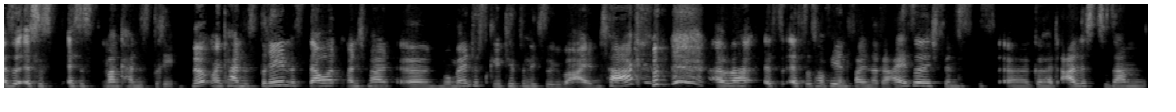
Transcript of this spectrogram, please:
also es ist, es ist, man kann es drehen. Ne? Man kann es drehen, es dauert manchmal äh, einen Moment, es geht jetzt nicht so über einen Tag, aber es, es ist auf jeden Fall eine Reise. Ich finde, es ist, äh, gehört alles zusammen,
